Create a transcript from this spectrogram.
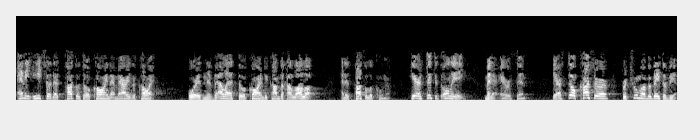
any isha that's puzzle to a coin that marries a coin, or is nivelas to a coin becomes a halala and is puzzle kuna. Here, since it's only a minute erison, they are still kosher for truma bebetavim.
